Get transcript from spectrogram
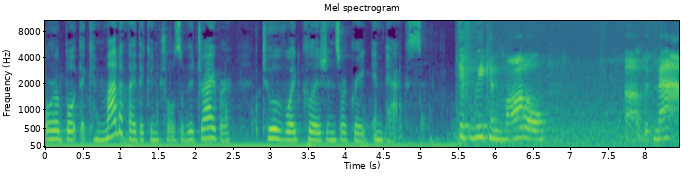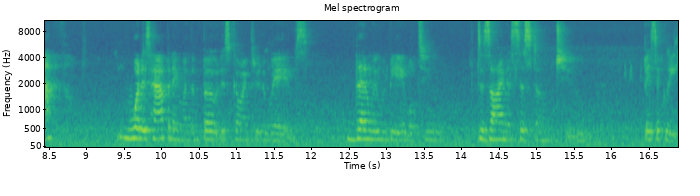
or a boat that can modify the controls of the driver to avoid collisions or great impacts. If we can model uh, with math what is happening when the boat is going through the waves, then we would be able to design a system to basically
